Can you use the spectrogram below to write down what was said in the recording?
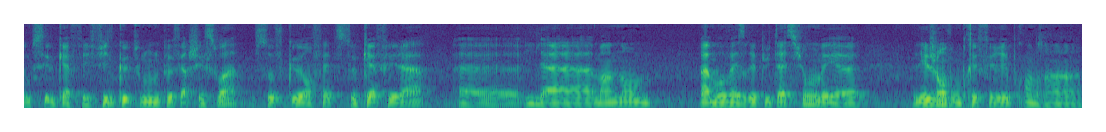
Donc c'est le café fil que tout le monde peut faire chez soi, sauf que en fait ce café-là, euh, il a maintenant pas mauvaise réputation, mais euh, les gens vont préférer prendre un,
